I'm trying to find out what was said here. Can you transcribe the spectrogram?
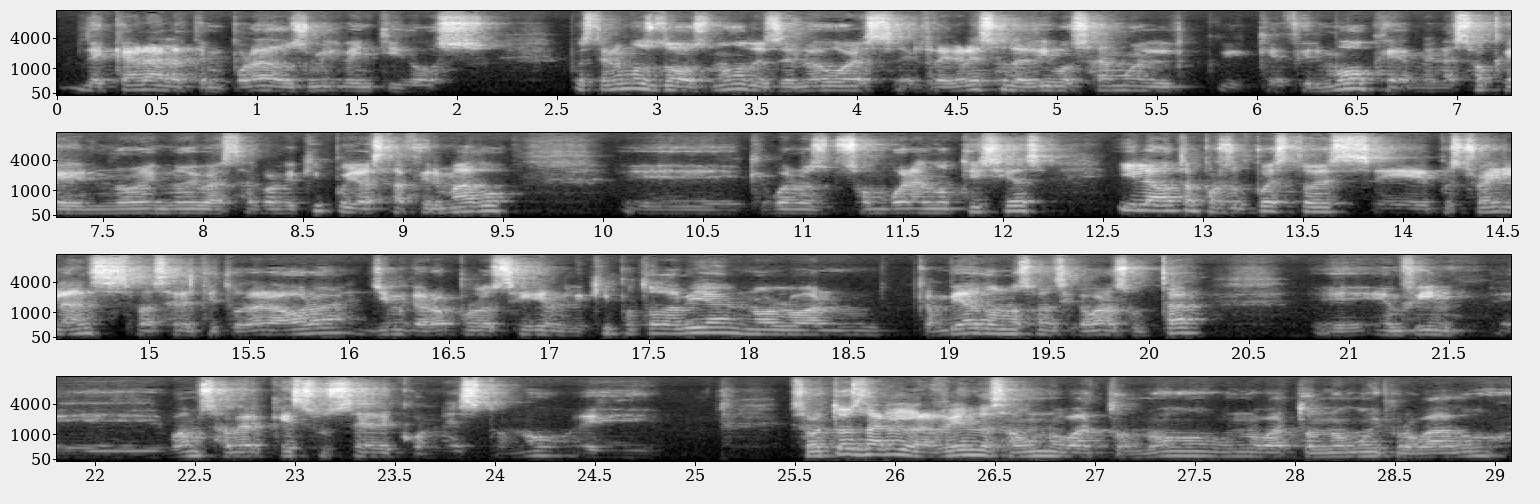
de cara a la temporada 2022. Pues tenemos dos, ¿no? Desde luego es el regreso de Divo Samuel que firmó, que amenazó que no, no iba a estar con el equipo, ya está firmado. Eh, que bueno, son buenas noticias. Y la otra, por supuesto, es eh, pues Trey Lance va a ser el titular ahora. Jimmy Garoppolo sigue en el equipo todavía, no lo han cambiado, no saben si lo van a soltar. Eh, en fin, vamos a ver qué sucede con esto, ¿no? sobre todo es darle las riendas a un novato, ¿no? Un novato no muy probado.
